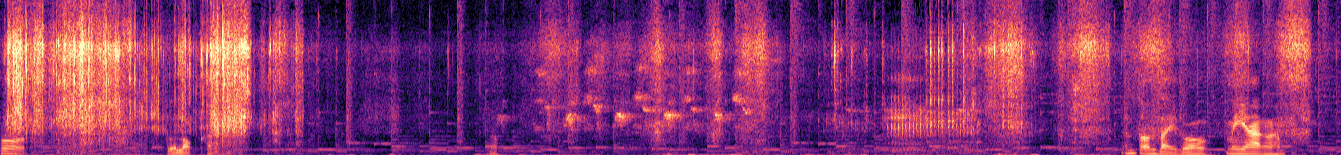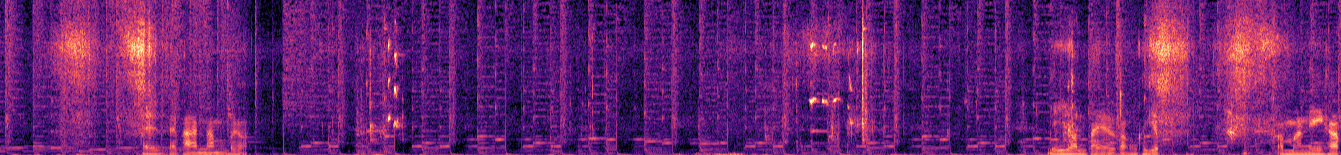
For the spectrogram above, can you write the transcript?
ก็ตัวล็อกครับล็อกขั้นตอนใส่ก็ไม่ยากนะครับ ใช้สายพานนำไปก่อน นี้ย่อนไปต้องขยับประมาณนี้ครับ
